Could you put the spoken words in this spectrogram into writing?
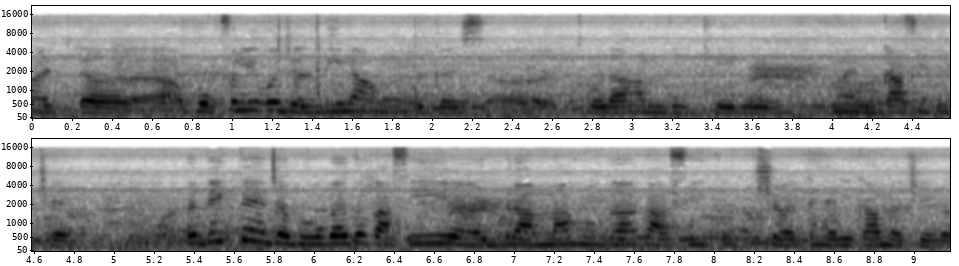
but uh, hopefully वो जल्दी ना हो because uh, थोड़ा हम भी खेलें। काफ़ी कुछ है। पर देखते हैं जब होगा तो काफ़ी ड्रामा होगा काफ़ी कुछ तहलका मचेगा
